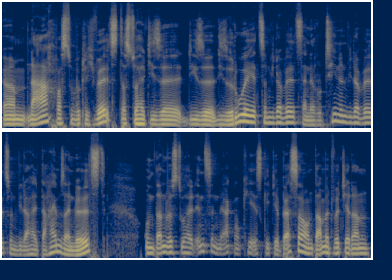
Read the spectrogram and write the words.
ähm, nach, was du wirklich willst, dass du halt diese, diese, diese Ruhe jetzt dann wieder willst, deine Routinen wieder willst und wieder halt daheim sein willst. Und dann wirst du halt instant merken, okay, es geht dir besser und damit wird ja dann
